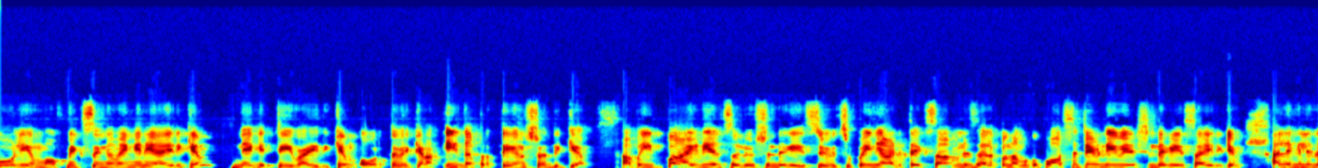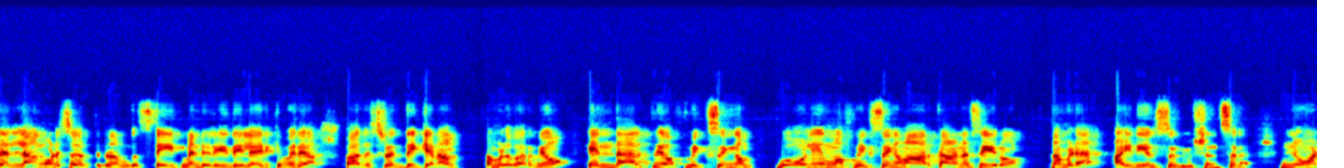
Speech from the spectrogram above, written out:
വോളിയം ഓഫ് മിക്സിങ്ങും എങ്ങനെയായിരിക്കും? നെഗറ്റീവ് ആയിരിക്കും. ഓർത്ത് വെക്കണം. ഇത് പ്രത്യേകം ശ്രദ്ധിക്കുക. അപ്പൊ ഇപ്പൊ ഐഡിയൽ സൊല്യൂഷന്റെ കേസ് ചോദിച്ചു. അപ്പൊ ഇനി അടുത്ത എക്സാമിന് ചിലപ്പോൾ നമുക്ക് പോസിറ്റീവ് ഡീവിയേഷന്റെ കേസ് ആയിരിക്കും. അല്ലെങ്കിൽ ഇതെല്ലാം കൂടി ചേർത്തിട്ട് നമുക്ക് സ്റ്റേറ്റ്മെന്റ് രീതിയിലായിരിക്കും വരിക. അപ്പൊ അത് ശ്രദ്ധിക്കണം. നമ്മൾ പറഞ്ഞു എൻതാൽപി ഓഫ് മിക്സിങ്ങും വോളിയം ഓഫ് മിക്സിങ്ങും ആർക്കാണ് സീറോ നമ്മുടെ ഐഡിയൽ സൊല്യൂഷൻസിന് non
